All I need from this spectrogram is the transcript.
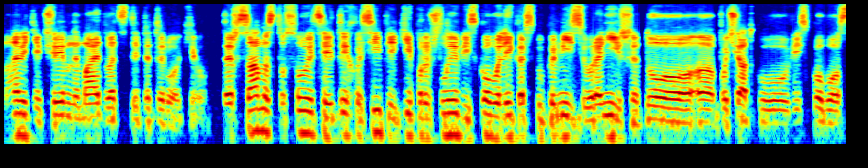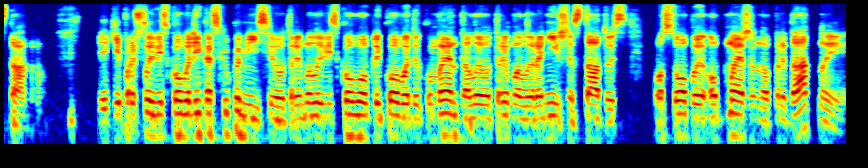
Навіть якщо їм немає 25 років, те ж саме стосується і тих осіб, які пройшли військово-лікарську комісію раніше до е, початку військового стану, які пройшли військово-лікарську комісію, отримали військово-обліковий документ, але отримали раніше статус особи обмежено придатної.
